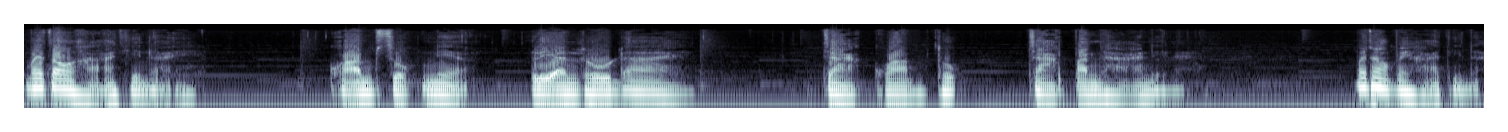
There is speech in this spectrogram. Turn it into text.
ไม่ต้องหาที่ไหน ความสุขเนี่ยเรียนรู้ได้จากความทุกข์จากปัญหานี่แหละ ไม่ต้องไปหาที่ไหน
